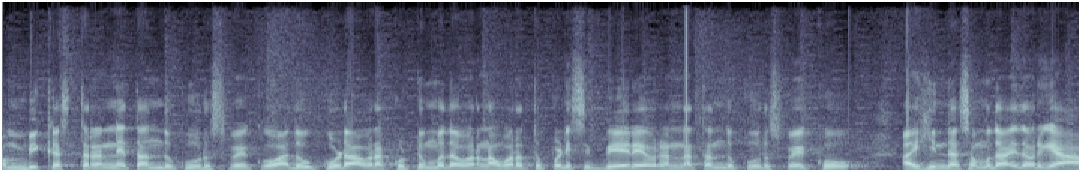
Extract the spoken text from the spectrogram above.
ನಂಬಿಕಸ್ಥರನ್ನೇ ತಂದು ಕೂರಿಸ್ಬೇಕು. ಅದು ಕೂಡ ಅವರ ಕುಟುಂಬದವರನ್ನ ಹೊರತುಪಡಿಸಿ ಬೇರೆಯವರನ್ನು ತಂದು ಕೂರಿಸ್ಬೇಕು. ಅಹಿಂದ ಸಮುದಾಯದವರಿಗೆ ಆ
